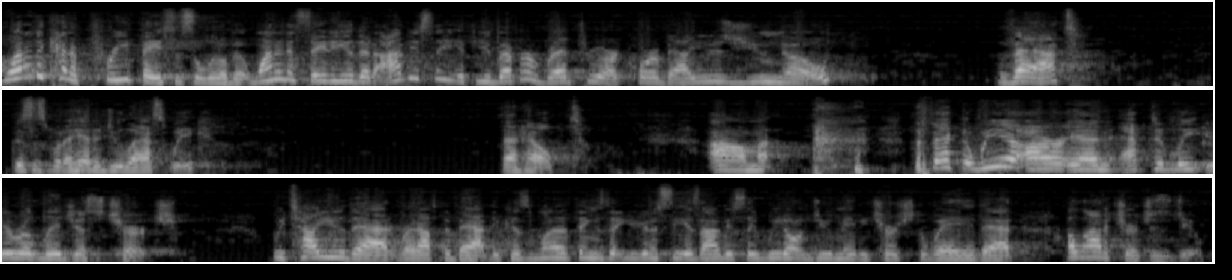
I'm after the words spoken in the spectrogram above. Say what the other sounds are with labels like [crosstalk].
wanted to kind of preface this a little bit. Wanted to say to you that obviously, if you've ever read through our core values, you know that this is what I had to do last week. That helped. Um, [laughs] the fact that we are an actively irreligious church. We tell you that right off the bat because one of the things that you're going to see is obviously we don't do maybe church the way that a lot of churches do.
